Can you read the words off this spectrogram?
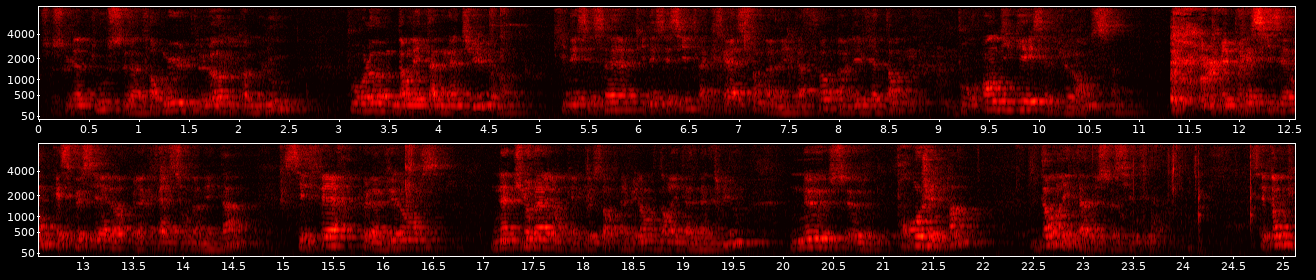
On se souvient tous de la formule de l'homme comme loup pour l'homme dans l'état de nature, qui, qui nécessite la création d'un État fort, d'un Léviathan, pour endiguer cette violence. Mais précisément, qu'est-ce que c'est alors que la création d'un État? C'est faire que la violence naturelle, en quelque sorte, la violence dans l'état de nature, ne se projette pas dans l'état de société. C'est donc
